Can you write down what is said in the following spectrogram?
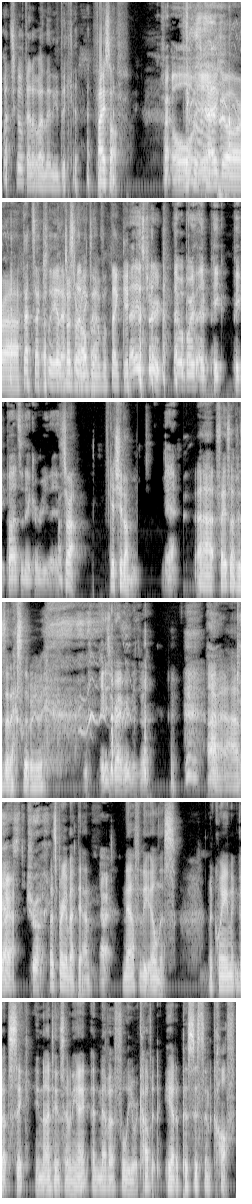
What's your better one than you dickhead? Face Off. Fra- Oh, Nicolas yeah. Cage or uh, That's actually an excellent Travolta. example. Thank you. That is true. they were both at peak peak parts of their career there. that's so- right. Get shit on. Mm. Yeah, Uh, Face Off is an excellent movie. it is a great movie as well. all right, uh, all right. Cast, Troy. Let's bring it back down. All right. Now for the illness. McQueen got sick in 1978 and never fully recovered. He had a persistent cough.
